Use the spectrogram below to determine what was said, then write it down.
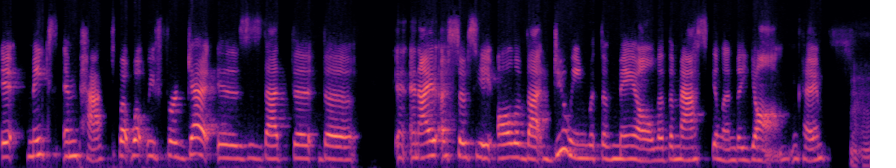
It makes impact, but what we forget is is that the the and I associate all of that doing with the male, the, the masculine, the yang. Okay. Mm-hmm.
